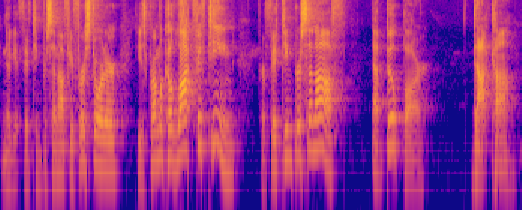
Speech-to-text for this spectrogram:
and you'll get 15% off your first order. Use promo code LOCK15 for 15% off at BuiltBar.com.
